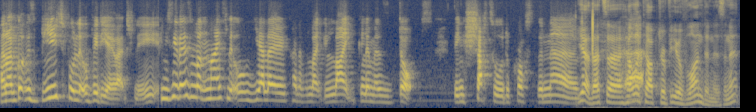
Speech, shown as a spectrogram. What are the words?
And I've got this beautiful little video actually. Can you see those nice little yellow kind of like light glimmers dots being shuttled across the nerve? Yeah, that's a helicopter uh, view of London, isn't it?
